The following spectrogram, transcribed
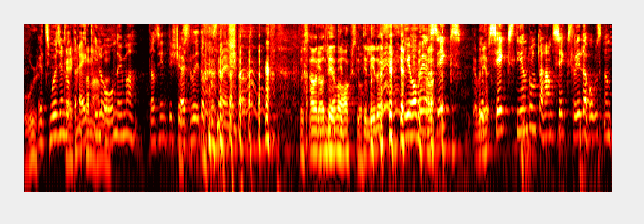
Cool. Jetzt muss ich noch Gleich drei. Kilo annehmen, ich in die scheiß Lederhosen rein. Aber da die, aber die, auch so. die, die Leder. Ich habe ja sechs, aber ich die- habe sechs Dirndl, da haben sechs Lederhosen. Und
